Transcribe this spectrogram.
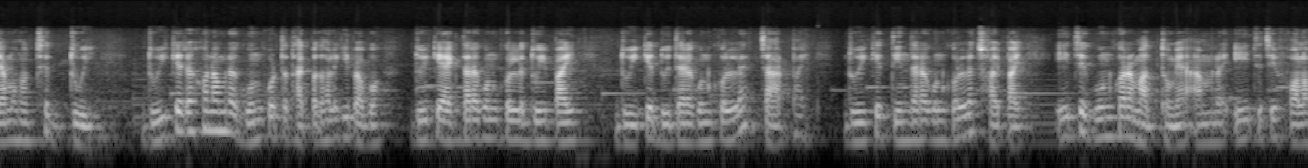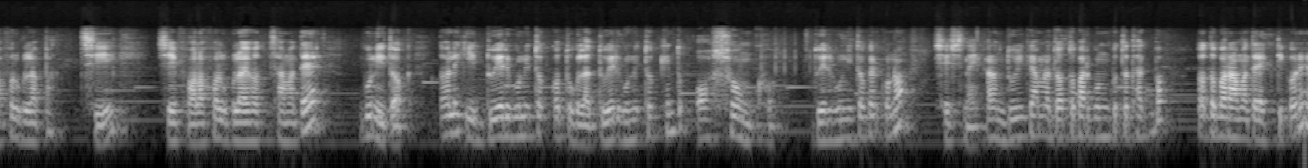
যেমন হচ্ছে দুই। দুইকে যখন আমরা গুণ করতে থাকব, তাহলে কি পাবো? দুইকে এক দ্বারা গুণ করলে দুই পাই, দুইকে দুই দ্বারা গুণ করলে চার পাই, দুইকে তিন দ্বারা গুণ করলে ছয় পাই। এই যে গুণ করার মাধ্যমে আমরা এই যে যে ফলাফলগুলো পাচ্ছি, সেই ফলাফলগুলাই হচ্ছে আমাদের গুণিতক। তাহলে কি দুইয়ের গুণিতক কতগুলা? দুইয়ের গুণিতক কিন্তু অসংখ্য। দুইয়ের গুণিতকের কোনো শেষ নাই। কারণ দুইকে আমরা যতবার গুণ করতে থাকব, ততবার আমাদের একটি করে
